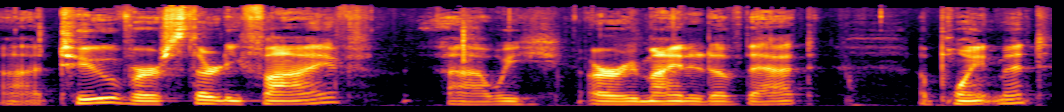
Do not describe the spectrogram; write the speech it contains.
uh, 2, verse 35. Uh, we are reminded of that appointment.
